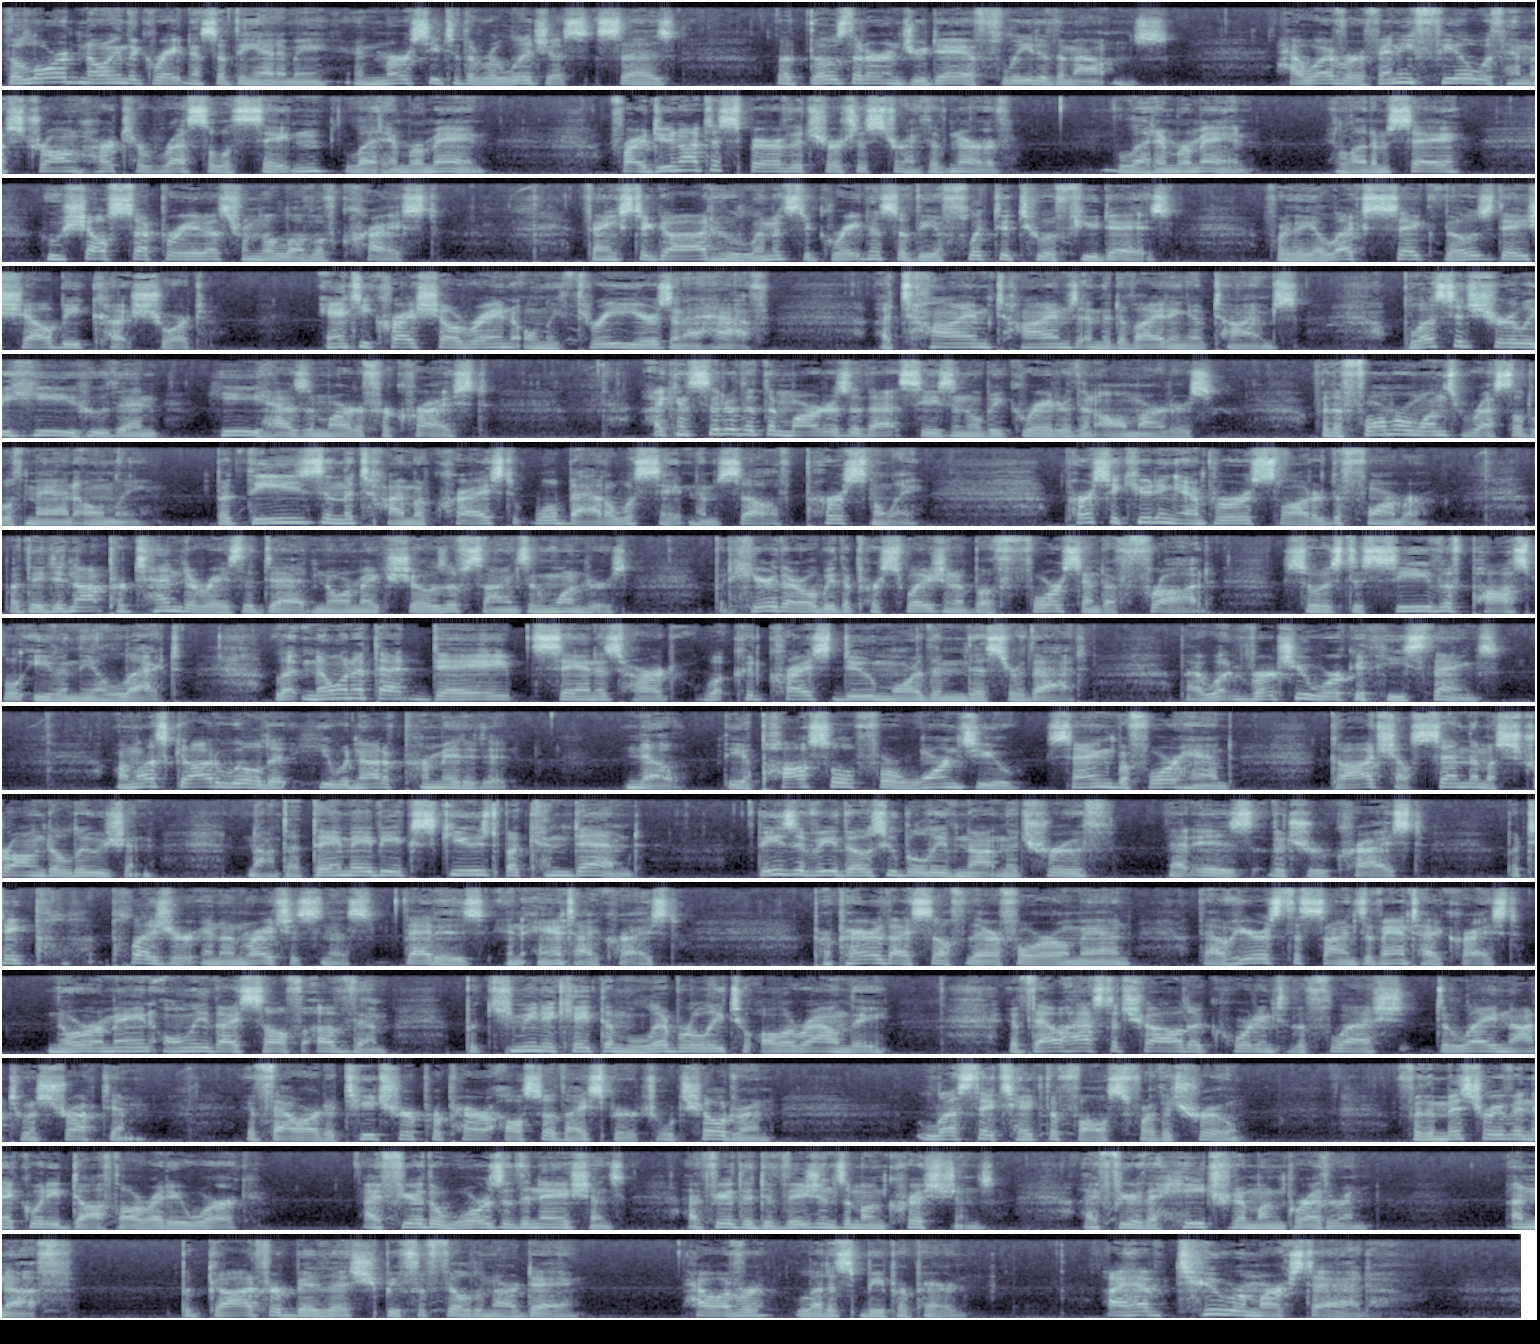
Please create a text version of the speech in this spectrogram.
The Lord, knowing the greatness of the enemy, and mercy to the religious, says, Let those that are in Judea flee to the mountains. However, if any feel with him a strong heart to wrestle with Satan, let him remain. For I do not despair of the church's strength of nerve. Let him remain, and let him say, Who shall separate us from the love of Christ? Thanks to God, who limits the greatness of the afflicted to a few days. For the elect's sake, those days shall be cut short. Antichrist shall reign only three years and a half, a time, times, and the dividing of times. Blessed surely he who then he has a martyr for Christ. I consider that the martyrs of that season will be greater than all martyrs, for the former ones wrestled with man only, but these in the time of Christ will battle with Satan himself, personally. Persecuting emperors slaughtered the former, but they did not pretend to raise the dead, nor make shows of signs and wonders. But here there will be the persuasion of both force and of fraud, so as to deceive, if possible, even the elect. Let no one at that day say in his heart, What could Christ do more than this or that? By what virtue worketh these things? Unless God willed it, he would not have permitted it. No, the apostle forewarns you, saying beforehand, God shall send them a strong delusion, not that they may be excused but condemned, a vis those who believe not in the truth, that is, the true Christ, but take pl- pleasure in unrighteousness, that is, in Antichrist. Prepare thyself, therefore, O man, thou hearest the signs of Antichrist, nor remain only thyself of them, but communicate them liberally to all around thee. If thou hast a child according to the flesh, delay not to instruct him. If thou art a teacher, prepare also thy spiritual children, lest they take the false for the true. For the mystery of iniquity doth already work. I fear the wars of the nations. I fear the divisions among Christians. I fear the hatred among brethren. Enough. But God forbid that it should be fulfilled in our day. However, let us be prepared. I have two remarks to add.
